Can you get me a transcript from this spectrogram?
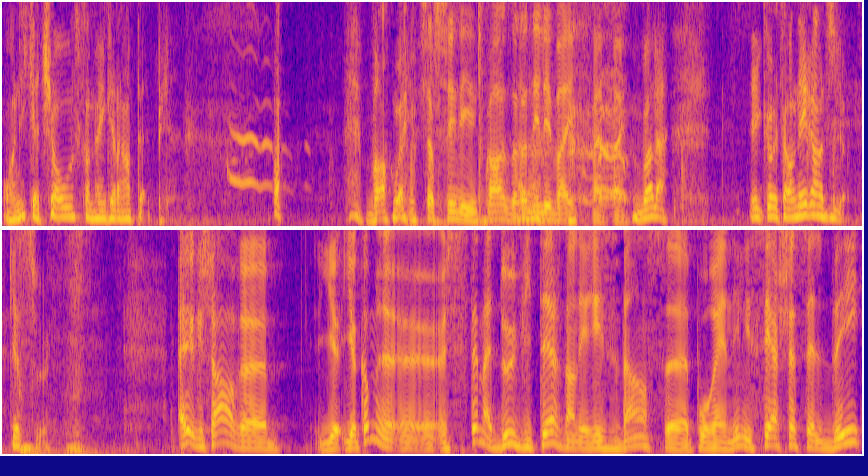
On est quelque chose comme un grand peuple. Bon, tu vas chercher les phrases de René Lévesque ce matin. Voilà. Écoute, on est rendu là. Qu'est-ce que tu veux? Hey Richard, euh, il y, a- il y a comme un système à deux vitesses dans les résidences euh, pour aînés, les CHSLD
